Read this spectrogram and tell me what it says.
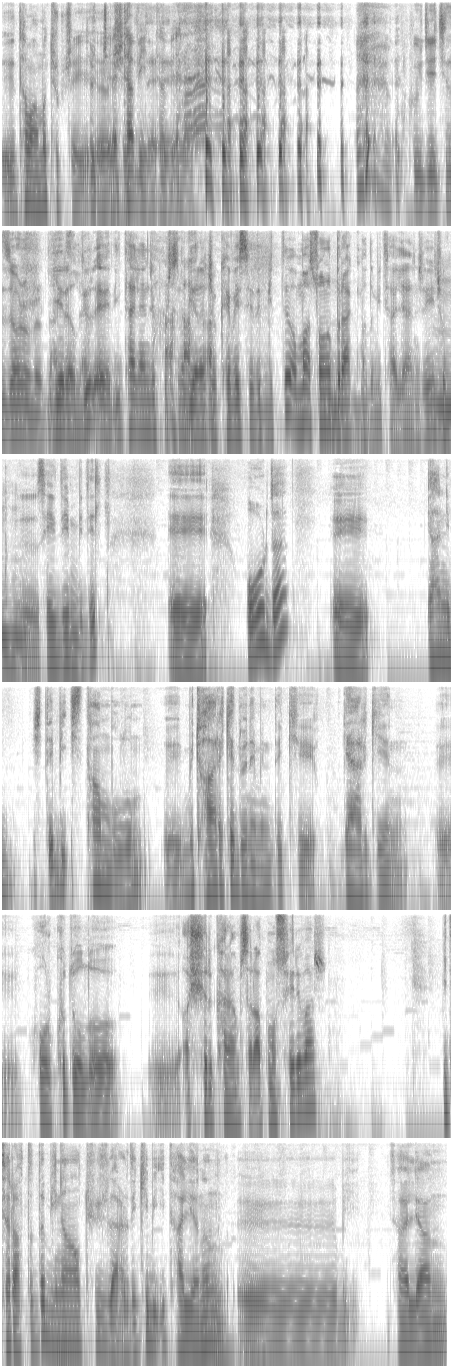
e, tamamı Türkçe, Türkçe, e, e, tabii, tabii. e, Okuyucu için zor olur. yer alıyor. Evet İtalyanca kursuna bir ara çok heves edip gittim ama sonra bırakmadım İtalyancayı. Çok e, sevdiğim bir dil. E, orada e, yani işte bir İstanbul'un e, mütareke dönemindeki gergin, e, korku dolu, e, aşırı karamsar atmosferi var. Bir tarafta da 1600'lerdeki bir İtalya'nın e, bir İtalyan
